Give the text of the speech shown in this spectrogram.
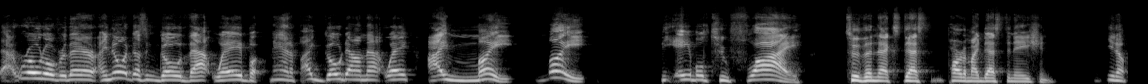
that road over there, I know it doesn't go that way, but man, if I go down that way, I might, might be able to fly to the next des- part of my destination. You know,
